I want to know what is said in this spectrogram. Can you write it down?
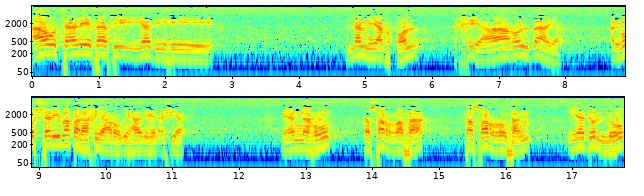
أو تلف في يده لم يبطل خيار البايع. المشتري بطل خياره بهذه الأشياء لأنه تصرف تصرفا يدل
